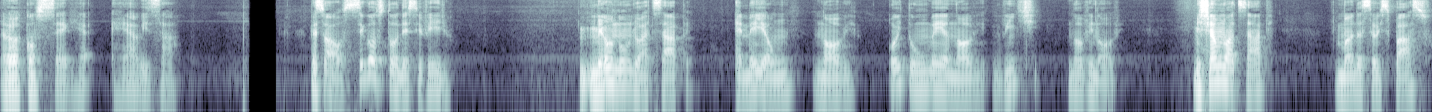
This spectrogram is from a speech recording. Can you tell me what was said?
ela consegue re realizar. Pessoal, se gostou desse vídeo, meu número de WhatsApp é 61 981692099. Me chama no WhatsApp, manda seu espaço,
